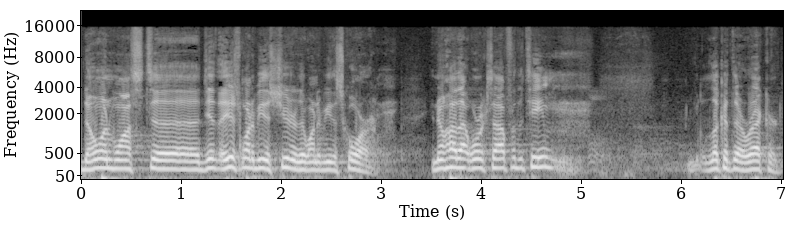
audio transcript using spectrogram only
no one wants to, they just want to be the shooter, they want to be the scorer. You know how that works out for the team? Look at their record.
